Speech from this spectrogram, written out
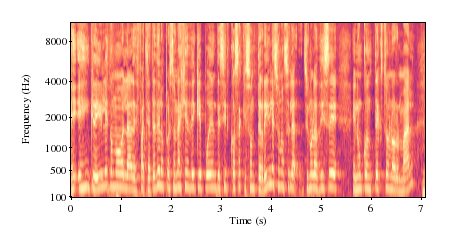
Es, es increíble como la desfachatez de los personajes de que pueden decir cosas que son terribles si uno, se la- si uno las dice en un contexto normal. Mm.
